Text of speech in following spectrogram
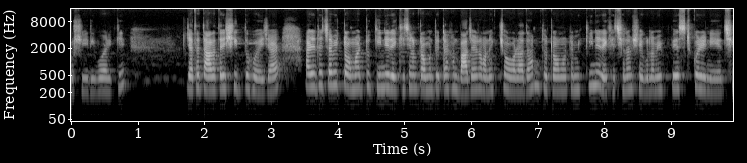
বসিয়ে দিব আর কি যাতে তাড়াতাড়ি সিদ্ধ হয়ে যায়। আর এটা হচ্ছে আমি টমেটো কিনে রেখেছিলাম। টমেটোটা এখন বাজারে অনেক চওড়া দাম। তো টমেটো আমি কিনে রেখেছিলাম, সেগুলো আমি পেস্ট করে নিয়েছি।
